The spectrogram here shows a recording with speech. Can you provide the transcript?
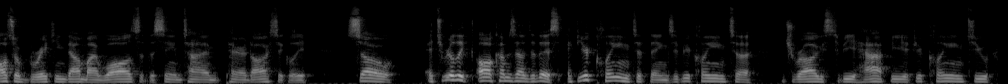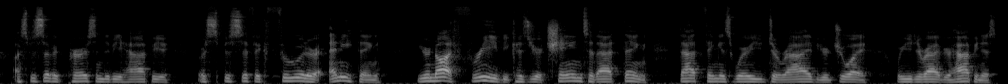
also breaking down my walls at the same time paradoxically. So, it's really all comes down to this. If you're clinging to things, if you're clinging to drugs to be happy, if you're clinging to a specific person to be happy, or specific food or anything, you're not free because you're chained to that thing. That thing is where you derive your joy, where you derive your happiness.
